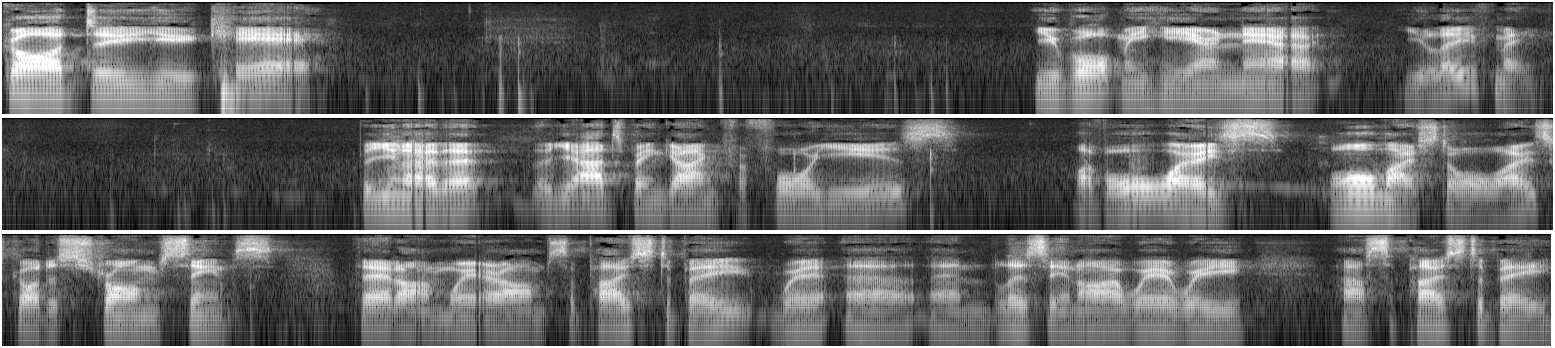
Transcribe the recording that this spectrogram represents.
God, do you care? You brought me here and now you leave me. But you know that the yard's been going for four years I've always, almost always, got a strong sense that I'm where I'm supposed to be, where, uh, and Leslie and I are where we are supposed to be.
